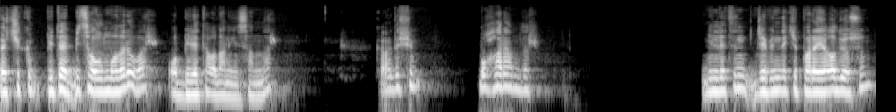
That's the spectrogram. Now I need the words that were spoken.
Ve çıkıp bir de bir savunmaları var o bileti alan insanlar. Kardeşim bu haramdır. Milletin cebindeki parayı alıyorsun,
